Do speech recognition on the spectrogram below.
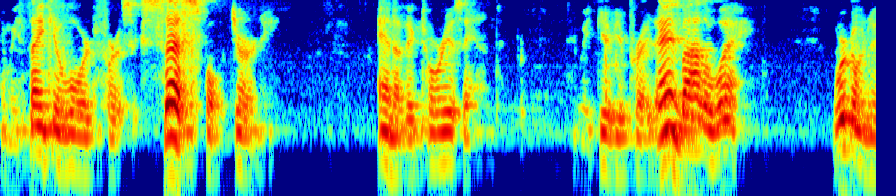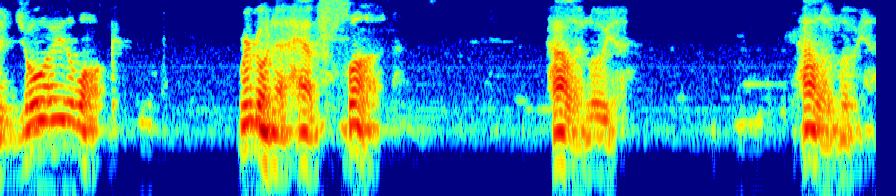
And we thank you, Lord, for a successful journey and a victorious end. We give you praise. And by the way, we're going to enjoy the walk. We're going to have fun. Hallelujah. Hallelujah.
